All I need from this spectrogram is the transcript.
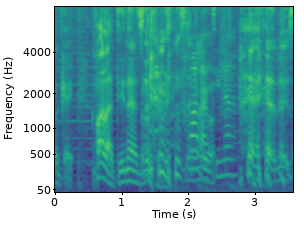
Okay. Hvala ti, ne, zanimivo. Hvala, Tina. Res.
